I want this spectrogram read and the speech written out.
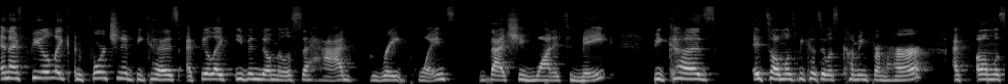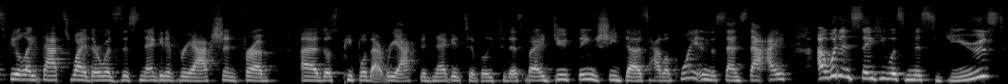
and I feel like unfortunate because I feel like even though Melissa had great points that she wanted to make, because it's almost because it was coming from her, I almost feel like that's why there was this negative reaction from uh, those people that reacted negatively to this. But I do think she does have a point in the sense that I I wouldn't say he was misused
